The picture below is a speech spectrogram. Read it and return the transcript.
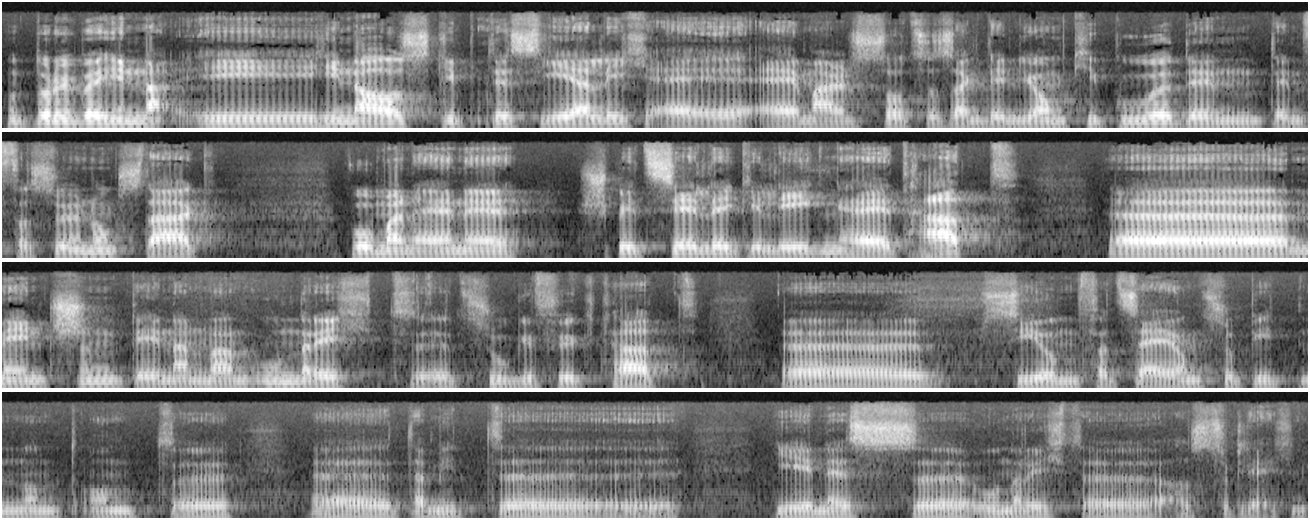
Und darüber hinaus gibt es jährlich einmal sozusagen den Yom Kippur, den, den Versöhnungstag, wo man eine spezielle Gelegenheit hat, äh, Menschen, denen man Unrecht äh, zugefügt hat, äh, sie um Verzeihung zu bitten und, und äh, äh, damit äh, jenes Unrecht auszugleichen.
